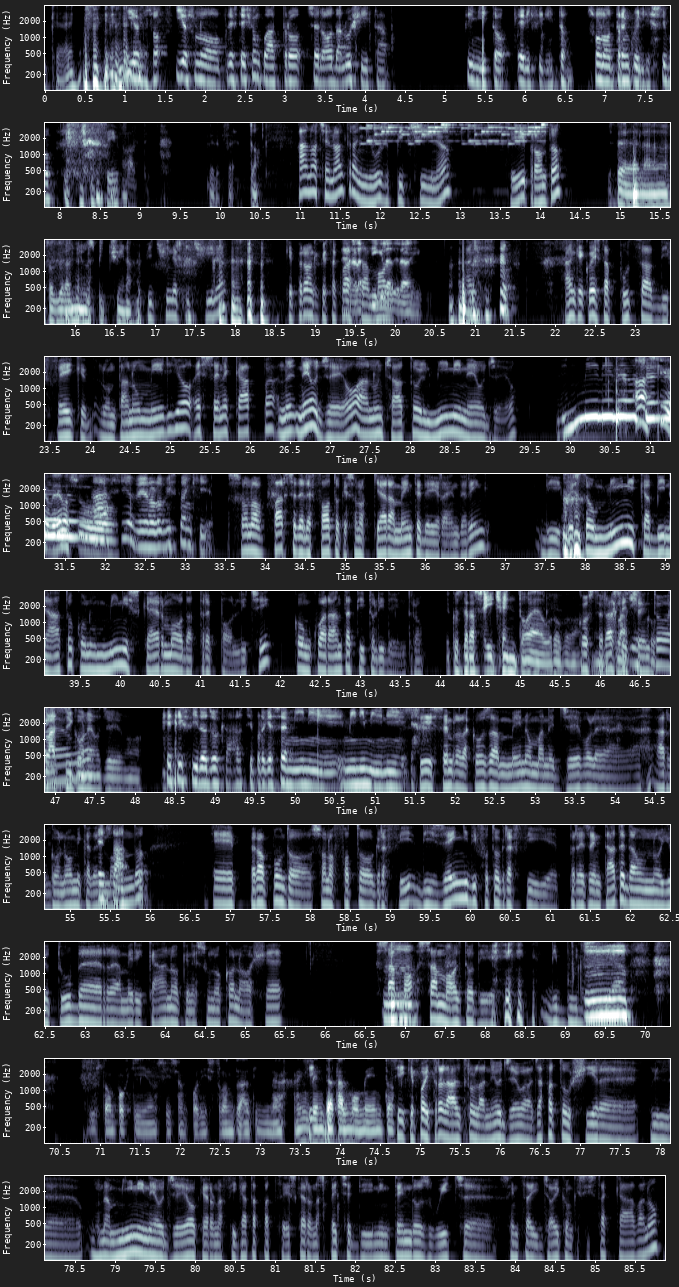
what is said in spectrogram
Ok. Io, so- io sono PlayStation 4, ce l'ho dall'uscita, finito e rifinito. Sono tranquillissimo. sì, infatti. Perfetto. Ah no, c'è un'altra news piccina. Sì, pronto? Questa è la cosa della news piccina. Piccina piccina, che però anche questa qua sa sigla molto... della news. Anche, anche questa puzza di fake lontano un miglio. SNK Ne- Neo Geo ha annunciato il mini Neo Geo. Mini Neo Ah, sì, lo vedevo su- Ah sì, è vero, l'ho visto anch'io. Sono apparse delle foto che sono chiaramente dei rendering di questo mini cabinato con un mini schermo da 3 pollici con 40 titoli dentro. E costerà 600 euro. Però. Costerà classico- 600 Classico euro. Neo Geo. Che ti sfido a giocarci, perché se è mini, mini, mini... Sì, sembra la cosa meno maneggevole e ergonomica del Esatto. mondo. E però appunto sono fotografie, disegni di fotografie presentate da uno youtuber americano che nessuno conosce. Sa, Mm. mo- sa molto di, di bugia. Mm, Giusto un pochino, sì, sa un po' di stronzatina Sì. inventata al momento. Sì, che poi tra l'altro la Neo Geo aveva già fatto uscire il- una mini Neo Geo che era una figata pazzesca, era una specie di Nintendo Switch eh, senza i Joy-Con che si staccavano,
